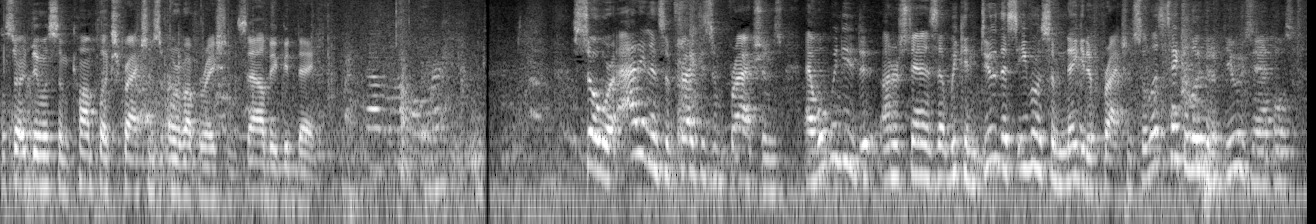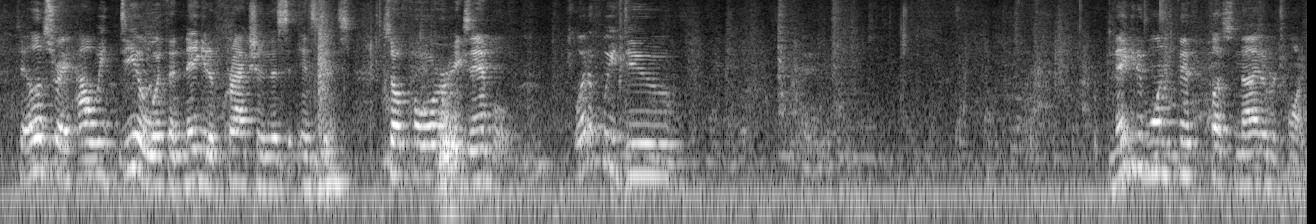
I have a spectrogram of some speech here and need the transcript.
we'll start with some complex fractions and order of operations. That'll be a good day. So we're adding and subtracting some fractions, and what we need to understand is that we can do this even with some negative fractions. So let's take a look at a few examples to illustrate how we deal with a negative fraction in this instance. So for example, what if we do negative 1 fifth plus 9 over 20?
